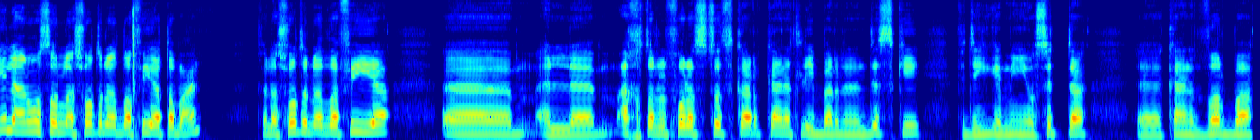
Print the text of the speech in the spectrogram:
إلى أن وصلوا الاشواط الإضافية طبعا. في الأشواط الإضافية أخطر الفرص تذكر كانت لبرناندسكي في دقيقة 106 آه، كانت ضربة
